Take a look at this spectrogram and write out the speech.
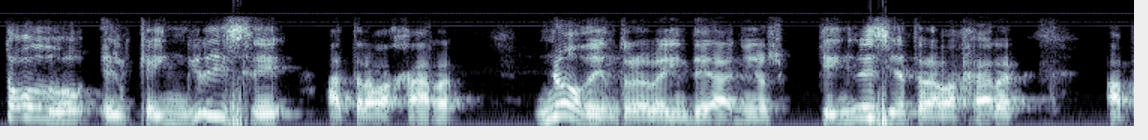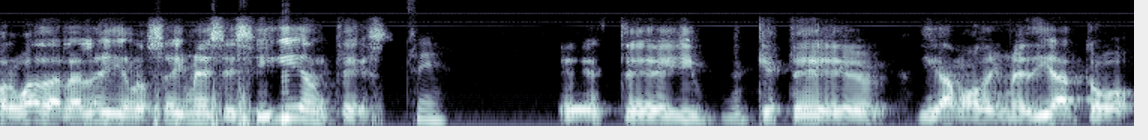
todo el que ingrese a trabajar, no dentro de 20 años, que ingrese a trabajar aprobada la ley en los seis meses siguientes este, y que esté, digamos, de inmediato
